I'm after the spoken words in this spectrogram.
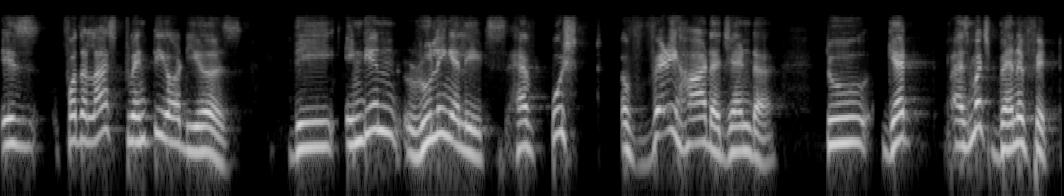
is for the last 20 odd years, the Indian ruling elites have pushed a very hard agenda to get as much benefit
